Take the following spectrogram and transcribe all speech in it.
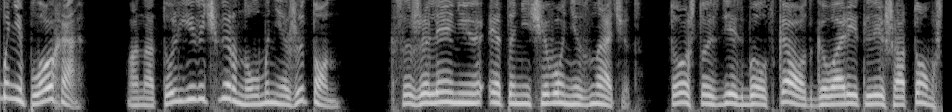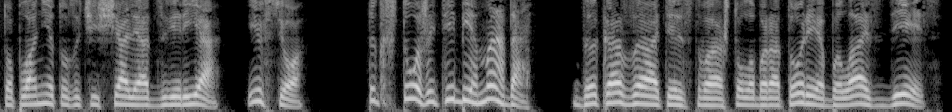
бы неплохо». Анатольевич вернул мне жетон. «К сожалению, это ничего не значит. То, что здесь был скаут, говорит лишь о том, что планету зачищали от зверья. И все. «Так что же тебе надо?» «Доказательство, что лаборатория была здесь.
